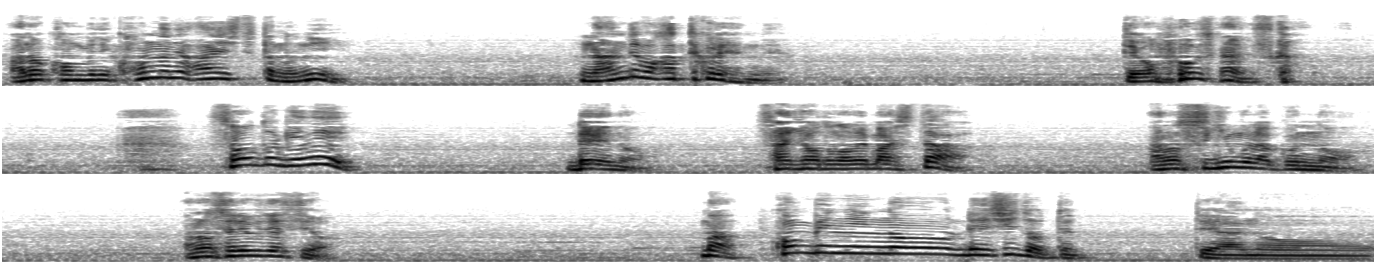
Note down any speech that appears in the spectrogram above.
あのコンビニこんなに愛してたのになんで分かってくれへんねん。って思うじゃないですか。その時に例の先ほど述べましたあの杉村君のあのセリフですよ。まあコンビニのレシートってってあの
